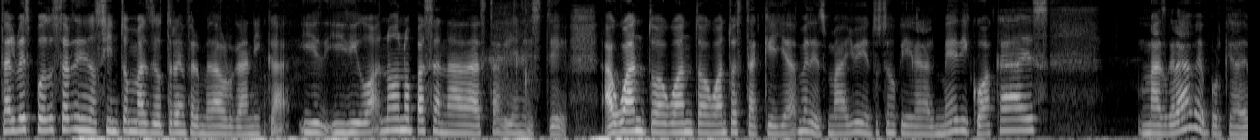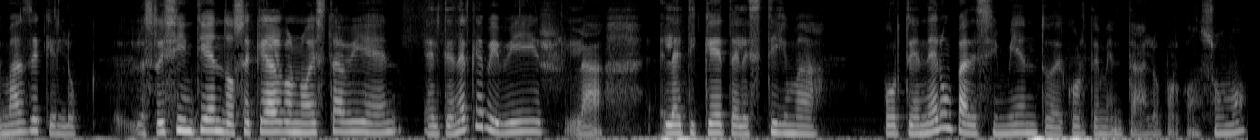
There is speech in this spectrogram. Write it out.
tal vez puedo estar teniendo síntomas de otra enfermedad orgánica y, y digo, "Ah, no, no pasa nada, está bien, este, aguanto, aguanto, aguanto hasta que ya me desmayo y entonces tengo que llegar al médico. Acá es más grave porque además de que lo, lo estoy sintiendo, sé que algo no está bien, el tener que vivir la, la etiqueta, el estigma por tener un padecimiento de corte mental o por consumo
